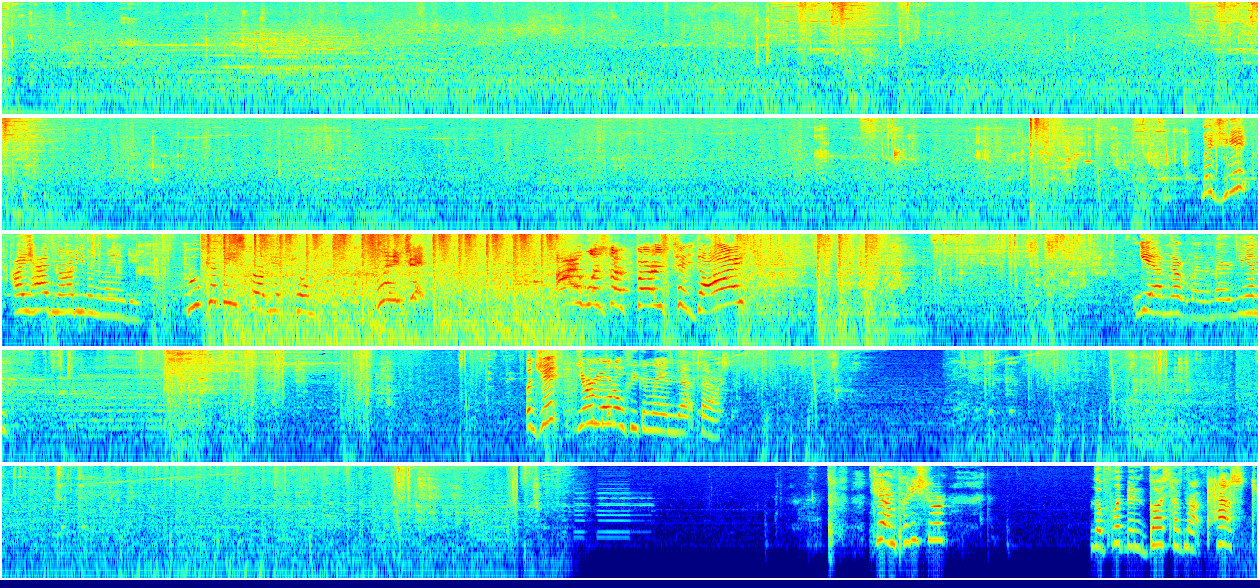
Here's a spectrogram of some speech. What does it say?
Legit, I have not even landed. Who could be starting to kill me? Legit! I was the first to die? Yeah, I'm never landing there again. Legit, you're immortal if you can land that fast. I'm pretty sure the flipping bus has not passed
